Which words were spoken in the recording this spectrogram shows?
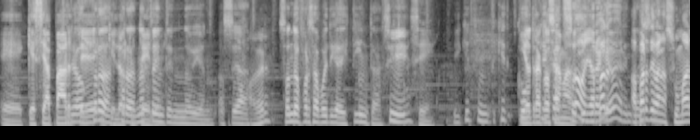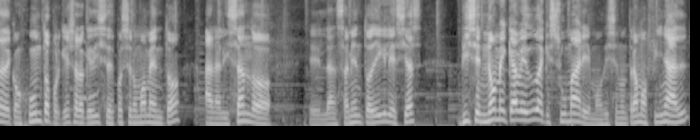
eh, que se aparte Pero, y perdón, que lo perdón, no estoy entendiendo bien. O sea, A ver. son dos fuerzas políticas distintas. Sí. Sí. ¿Y, qué, qué- Y otra qué cosa más. No, y tendrá aparte, que ver, entonces? aparte van a sumar de conjunto, porque ella lo que dice después en un momento, analizando el lanzamiento de Iglesias, dice, no me cabe duda que sumaremos, dice en un tramo final,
